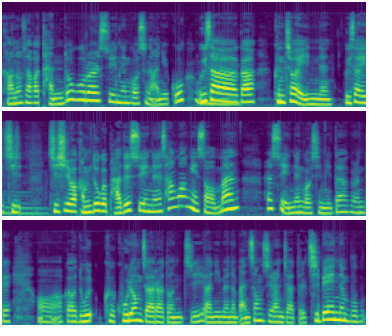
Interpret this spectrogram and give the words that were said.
간호사가 단독으로 할 수 있는 것은 아니고 음. 의사가 근처에 있는 의사의 지, 음. 지시와 감독을 받을 수 있는 상황에서만 할 수 있는 것입니다. 그런데 어 아까 노, 그 고령자라든지 아니면은 만성 질환자들 집에 있는 부,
